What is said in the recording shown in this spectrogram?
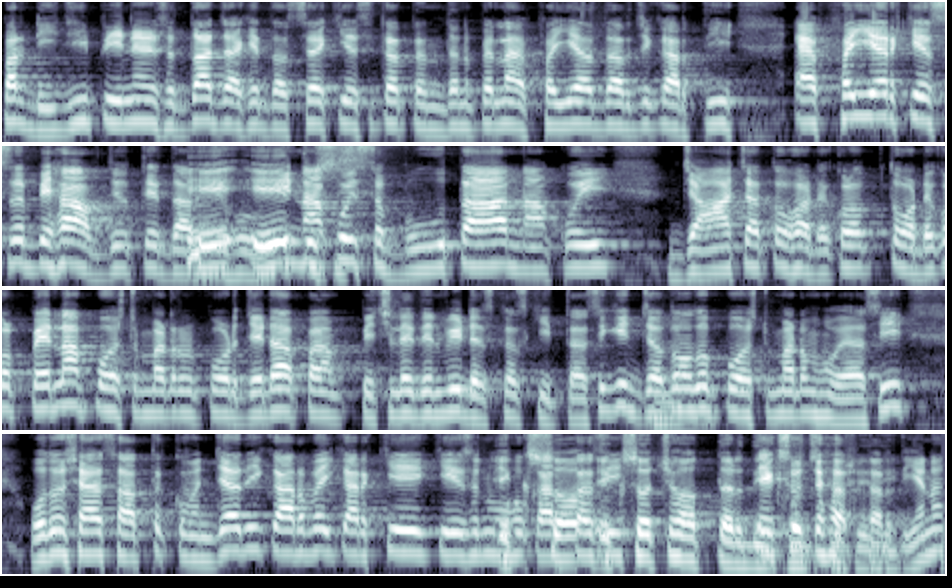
ਪਰ ਡੀਜੀਪੀ ਨੇ ਸਿੱਧਾ ਜਾ ਕੇ ਦੱਸਿਆ ਕਿ ਅਸੀਂ ਤਾਂ ਤਿੰਨ ਦਿਨ ਪਹਿਲਾਂ ਐਫ ਆਈ ਆਰ ਦਰਜ ਕਰਤੀ। ਐਫ ਆਈ ਆਰ ਕਿਸ ਬਿਹਾਵ ਦੇ ਉੱਤੇ ਦਰਜ ਹੋਊਗੀ ਨਾ ਕੋਈ ਸਬੂਤ ਆ ਨਾ ਕੋਈ ਜਾਂਚ ਆ। ਤੁਹਾਡੇ ਕੋਲ ਤੁਹਾਡੇ ਕੋਲ ਪਹਿਲਾਂ ਪੋਸਟਮਾਰਟਮ ਰਿਪੋਰਟ ਜਿਹੜਾ ਆਪਾਂ ਪਿਛਲੇ ਦਿਨ ਵੀ ਡਿਸਕਸ ਕੀਤਾ ਸੀ ਕਿ ਜਦੋਂ ਉਦੋਂ ਪੋਸਟਮਾਰਟਮ ਹੋਇਆ ਸੀ ਉਦੋਂ ਸ਼ਾਇਦ 751 ਦੀ ਕਾਰਵਾਈ ਕਰਕੇ ਕੇਸ ਨੂੰ ਉਹ 100 ਕਰਤਾ ਸੀ। 174 ਦੀ 174 ਦੀ। ਹੈ ਨਾ?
